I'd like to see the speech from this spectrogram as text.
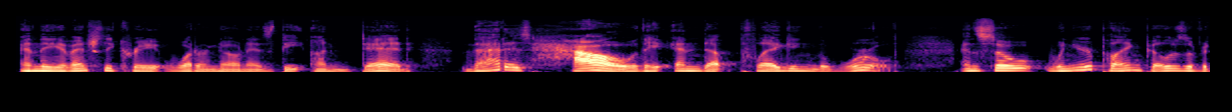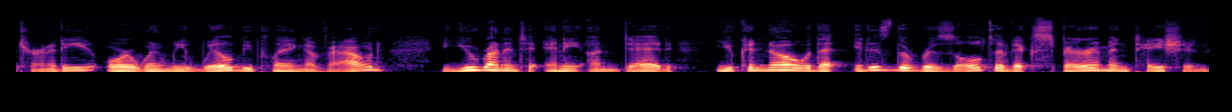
and they eventually create what are known as the undead, that is how they end up plaguing the world. And so when you're playing Pillars of Eternity, or when we will be playing Avowed, you run into any undead, you can know that it is the result of experimentation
